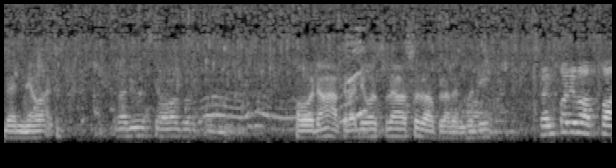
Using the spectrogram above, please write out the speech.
धन्यवाद. हो ना अकरा दिवस असतोच आपला गणपती. गणपती बाप्पा!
